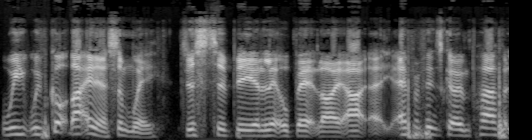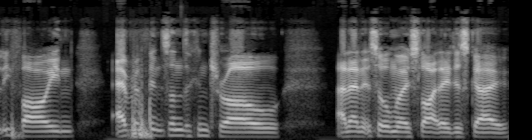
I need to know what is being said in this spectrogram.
we we've got that in us, haven't we? Just to be a little bit like uh, everything's going perfectly fine, everything's under control, and then it's almost like they just go,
